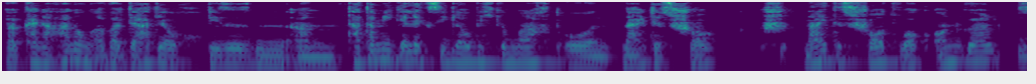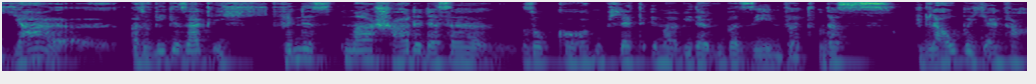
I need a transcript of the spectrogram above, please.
Äh, keine Ahnung, aber der hat ja auch diesen ähm, Tatami Galaxy, glaube ich, gemacht und Night is Short Night is Short Walk On Girl. Ja, also wie gesagt, ich finde es immer schade, dass er so komplett immer wieder übersehen wird. Und das glaube ich einfach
